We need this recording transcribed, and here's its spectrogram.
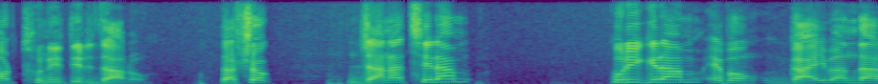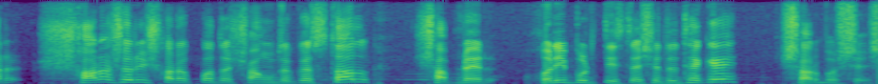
অর্থনীতির দ্বারও। দর্শক, জানাচ্ছিলাম কুড়িগ্রাম এবং গাইবান্দার সরাসরি সড়কপথের সংযোগস্থল স্বপ্নের হরিপুর তিস্তা সেতু থেকে সর্বশেষ।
